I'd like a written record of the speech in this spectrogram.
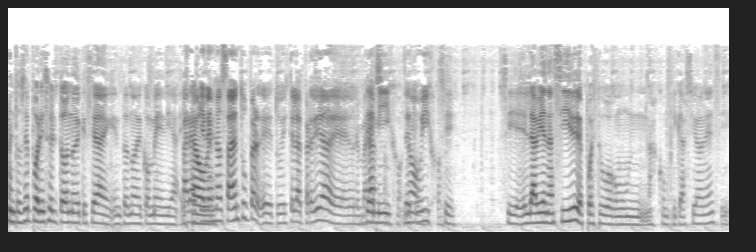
Entonces, por eso el tono de que sea en, tono de comedia. Para quienes no saben, tú eh, tuviste la pérdida de, un embarazo. De mi hijo. De tu hijo. Sí. Sí, él había nacido y después tuvo como unas complicaciones y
